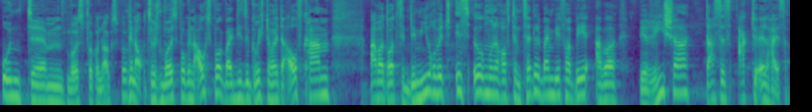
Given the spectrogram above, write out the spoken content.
und ähm, Wolfsburg und Augsburg. Genau, zwischen Wolfsburg und Augsburg, weil diese Gerüchte heute aufkamen. Aber trotzdem, Demirovic ist irgendwo noch auf dem Zettel beim BVB, aber Berisha, das ist aktuell heißer.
